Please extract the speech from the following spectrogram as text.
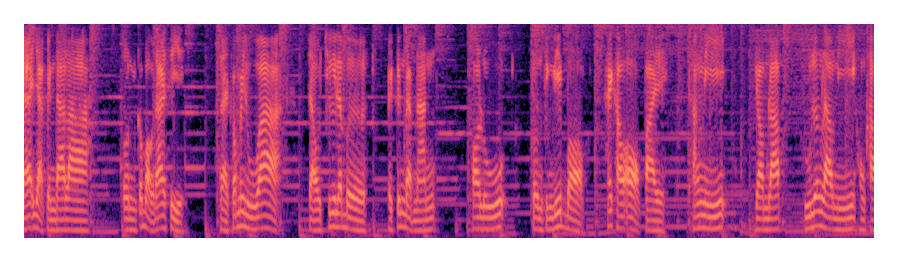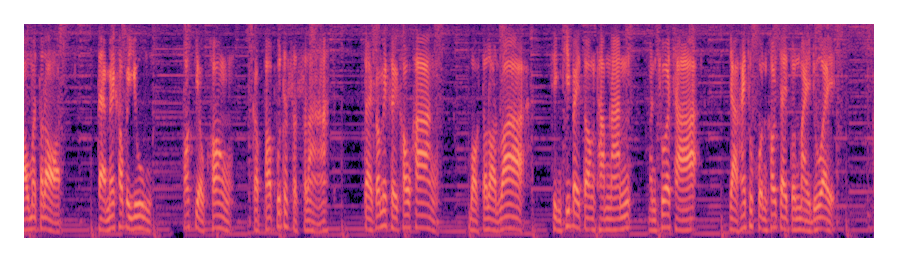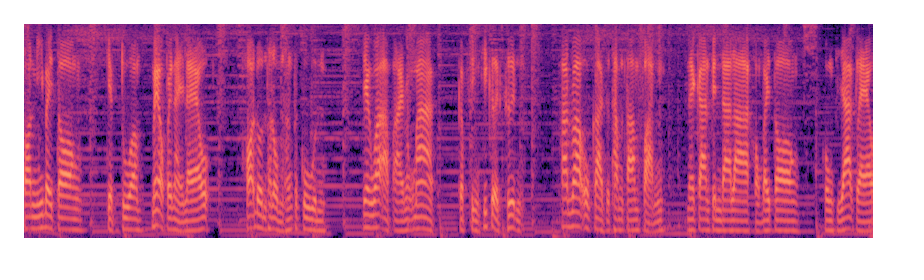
และอยากเป็นดารา ตนก็บอกได้สิ แต่ก็ไม่รู้ว่าจะเอาชื่อและเบอร์ไปขึ้นแบบนั้น พอรู้ตนจึงรีบบอกให้เขาออกไป ทั้งนี้ ยอมรับรู้เรื่องราวนี้ของเขามาตลอด แต่ไม่เข้าไปยุ่ง เพราะเกี่ยวข้องกับพระพุทธศาสนา แต่ก็ไม่เคยเข้าข้าง บอกตลอดว่าสิ่งที่ใบตองทำนั้นมันชั่วช้า อยากให้ทุกคนเข้าใจตนใหม่ด้วย ตอนนี้ใบตองเก็บตัวไม่ออกไปไหนแล้ว เพราะโดนถล่มทั้งตระกูล เรียกว่าอับอายมากๆ กับสิ่งที่เกิดขึ้น คาดว่าโอกาสจะทำตามฝันในการเป็นดาราของใบตอง คงจะยากแล้ว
